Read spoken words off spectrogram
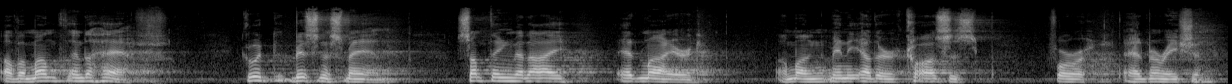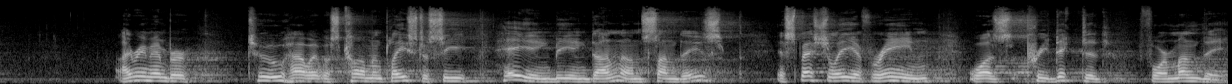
of a month and a half. Good businessman, something that I admired among many other causes for admiration. I remember, too, how it was commonplace to see haying being done on Sundays, especially if rain was predicted for Monday.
